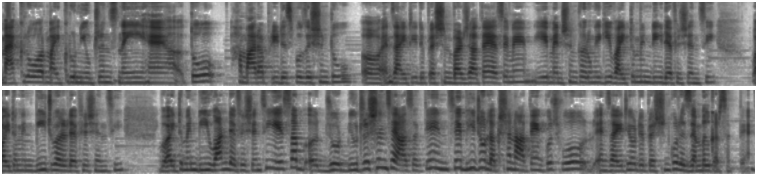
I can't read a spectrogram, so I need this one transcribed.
मैक्रो और माइक्रो न्यूट्रंस नहीं हैं तो हमारा प्री डिस्पोजिशन टू एनजाइटी डिप्रेशन बढ़ जाता है। ऐसे में ये मेंशन करूँगी कि vitamin D deficiency vitamin B twelve deficiency vitamin B one deficiency ये सब जो न्यूट्रिशन से आ सकते हैं इनसे भी जो लक्षण आते हैं कुछ वो एंजाइटी और डिप्रेशन को रिजेंबल कर सकते हैं।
